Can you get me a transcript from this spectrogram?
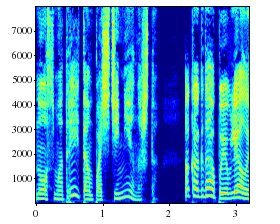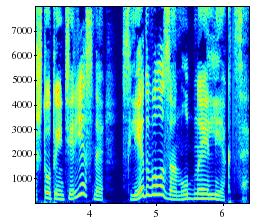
но смотреть там почти не на что. А когда появлялось что-то интересное, следовала занудная лекция.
